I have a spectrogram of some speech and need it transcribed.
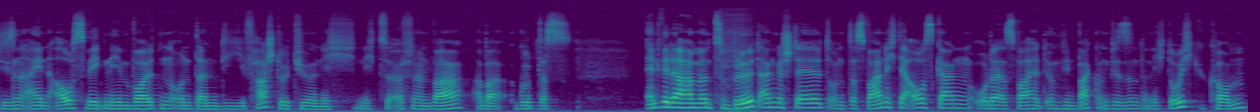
diesen einen Ausweg nehmen wollten und dann die Fahrstuhltür nicht, nicht zu öffnen war. Aber gut, das entweder haben wir uns zu blöd angestellt und das war nicht der Ausgang oder es war halt irgendwie ein Bug und wir sind dann nicht durchgekommen.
